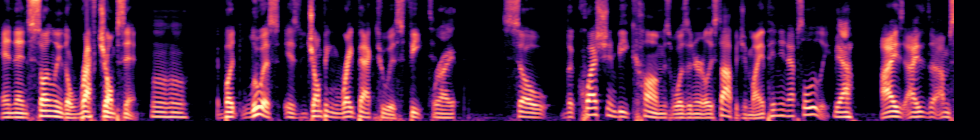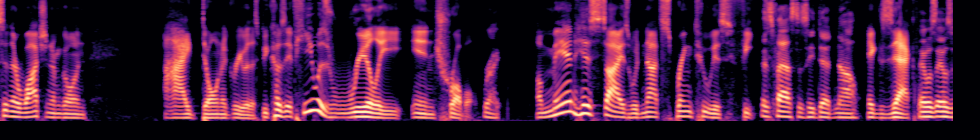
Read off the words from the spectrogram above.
then suddenly the ref jumps in. Mm-hmm. But Lewis is jumping right back to his feet. Right. So the question becomes was it an early stoppage? In my opinion, absolutely. Yeah. I, I I'm sitting there watching. I'm going. I don't agree with this because if he was really in trouble, Right. a man his size would not spring to his feet. As fast as he did. No. exactly. It was it was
